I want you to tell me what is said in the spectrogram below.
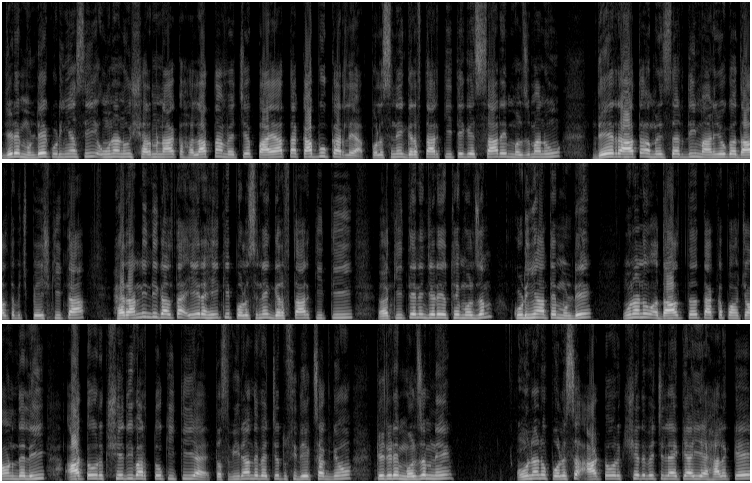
ਜਿਹੜੇ ਮੁੰਡੇ ਕੁੜੀਆਂ ਸੀ, ਉਹਨਾਂ ਨੂੰ ਸ਼ਰਮਨਾਕ ਹਾਲਾਤਾਂ ਵਿੱਚ ਪਾਇਆ ਤਾਂ ਕਾਬੂ ਕਰ ਲਿਆ। ਪੁਲਿਸ ਨੇ ਗ੍ਰਿਫਤਾਰ ਕੀਤੇ ਗਏ ਸਾਰੇ ਮੁਲਜ਼ਮਾਂ ਨੂੰ ਦੇਰ ਰਾਤ ਅੰਮ੍ਰਿਤਸਰ ਦੀ ਮਾਣਯੋਗ ਅਦਾਲਤ ਵਿੱਚ ਪੇਸ਼ ਕੀਤਾ। ਹੈਰਾਨੀ ਦੀ ਗੱਲ ਤਾਂ ਇਹ ਰਹੀ ਕਿ ਪੁਲਿਸ ਨੇ ਗ੍ਰਿਫਤਾਰ ਕੀਤੀ ਕੀਤੇ ਨੇ ਜਿਹੜੇ ਉੱਥੇ ਮੁਲਜ਼ਮ, ਕੁੜੀਆਂ ਅਤੇ ਮੁੰਡੇ। ਉਹਨਾਂ ਨੂੰ ਅਦਾਲਤ ਤੱਕ ਪਹੁੰਚਾਉਣ ਦੇ ਲਈ ਆਟੋ ਰਿਕਸ਼ੇ ਦੀ ਵਰਤੋਂ ਕੀਤੀ ਹੈ। ਤਸਵੀਰਾਂ ਦੇ ਵਿੱਚ ਤੁਸੀਂ ਦੇਖ ਸਕਦੇ ਹੋ ਕਿ ਜਿਹੜੇ ਮੁਲਜ਼ਮ ਨੇ ਉਹਨਾਂ ਨੂੰ ਪੁਲਿਸ ਆਟੋ ਰਿਕਸ਼ੇ ਦੇ ਵਿੱਚ ਲੈ ਕੇ ਆਈ ਹੈ। ਹਾਲਾਂਕਿ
